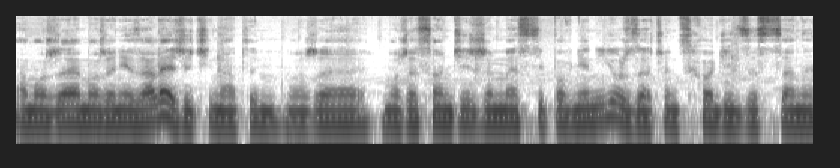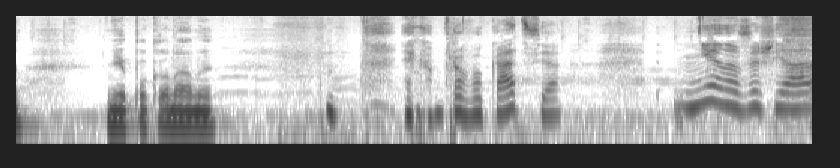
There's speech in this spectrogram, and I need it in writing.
A może, może nie zależy ci na tym? Może, może sądzisz, że Messi powinien już zacząć schodzić ze sceny niepokonany? Jaka prowokacja. Nie no, wiesz, ja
